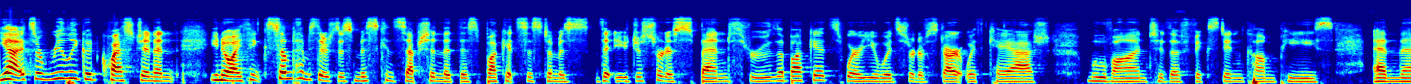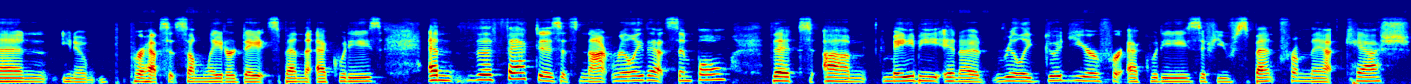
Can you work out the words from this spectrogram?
yeah, it's a really good question. And, you know, I think sometimes there's this misconception that this bucket system is that you just sort of spend through the buckets where you would sort of start with cash, move on to the fixed income piece, and then, you know, perhaps at some later date spend the equities. And the fact is, it's not really that simple. That um, maybe in a really good year for equities, if you've spent from that cash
